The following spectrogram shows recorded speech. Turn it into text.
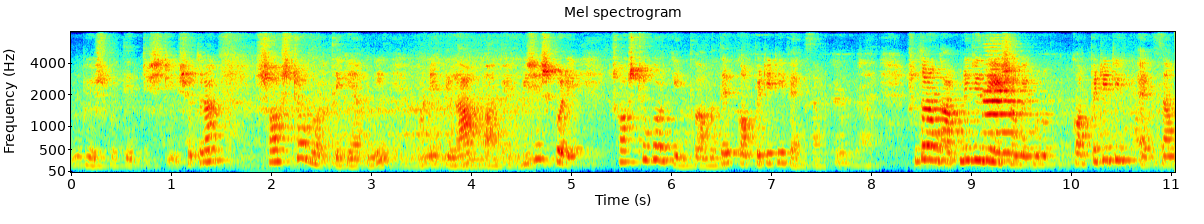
বৃহস্পতির দৃষ্টি। সুতরাং ষষ্ঠ ঘর থেকে আপনি অনেক লাভ পাবেন। বিশেষ করে ষষ্ঠ ঘর কিন্তু আমাদের কম্পিটিটিভ এক্সাম সুতরাং আপনি যদি এই সময় কোনো কম্পিটিটিভ এক্সাম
